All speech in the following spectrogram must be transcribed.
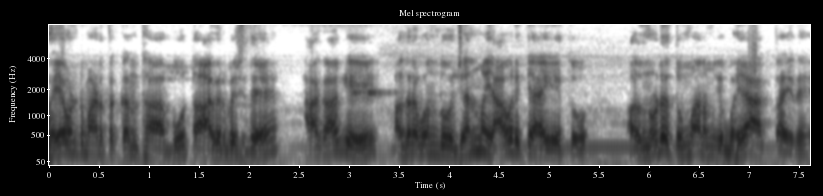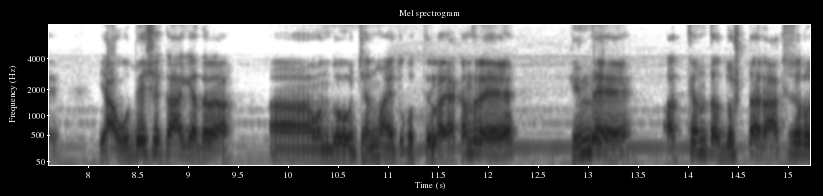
ಭಯ ಉಂಟು ಮಾಡತಕ್ಕಂಥ ಭೂತ ಆವಿರ್ಭವಿಸಿದೆ. ಹಾಗಾಗಿ ಅದರ ಒಂದು ಜನ್ಮ ಯಾವ ರೀತಿ ಆಗಿತ್ತು ಅದು ನೋಡಿದ್ರೆ ತುಂಬ ನಮಗೆ ಭಯ ಆಗ್ತಾ ಇದೆ. ಯಾವ ಉದ್ದೇಶಕ್ಕಾಗಿ ಅದರ ಒಂದು ಜನ್ಮ ಆಯಿತು ಗೊತ್ತಿಲ್ಲ. ಯಾಕಂದರೆ ಹಿಂದೆ ಅತ್ಯಂತ ದುಷ್ಟ ರಾಕ್ಷಸರು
